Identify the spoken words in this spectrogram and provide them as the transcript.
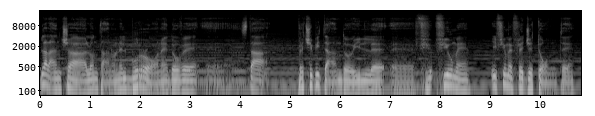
la lancia lontano nel burrone dove eh, sta precipitando il eh, fiume, il fiume Fleggetonte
